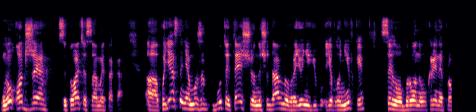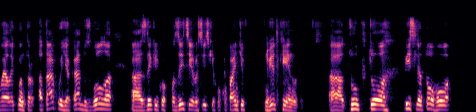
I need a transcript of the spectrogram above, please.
Ну, отже, ситуація саме така. А, Пояснення може бути те, що нещодавно в районі Яблонівки Сили оборони України провели контратаку, яка дозволила а, з декількох позицій російських окупантів відкинути. А, Тобто, після того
